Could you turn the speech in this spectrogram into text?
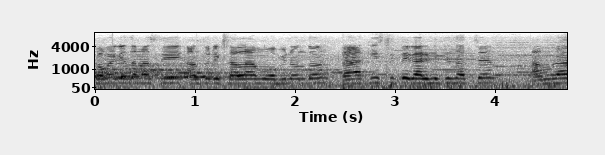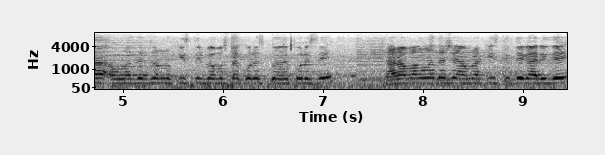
সবাইকে জানাচ্ছি আন্তরিক সালাম ও অভিনন্দন। যারা কিস্তিতে গাড়ি নিতে যাচ্ছেন আমরা ওনাদের জন্য কিস্তির ব্যবস্থা করে করেছি। সারা বাংলাদেশে আমরা কিস্তিতে গাড়ি দেই।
